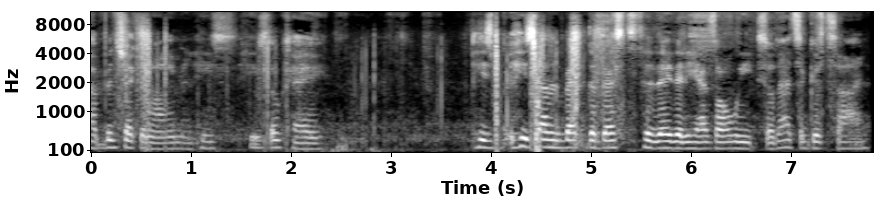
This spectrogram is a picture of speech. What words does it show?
I've been checking on him, and he's he's okay. He's he's sounded the best today that he has all week, so that's a good sign.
